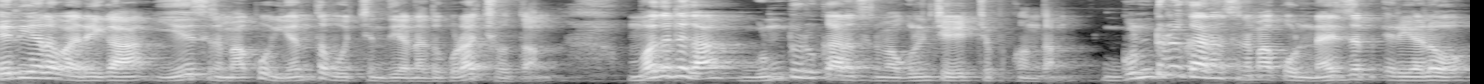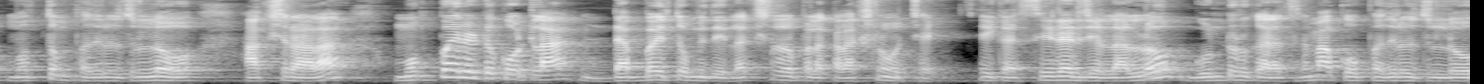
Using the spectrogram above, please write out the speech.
ఏరియాల వారీగా ఏ సినిమాకు ఎంత వచ్చింది అన్నది కూడా చూద్దాం. మొదటగా గుంటూరు కార సినిమా గురించి చెప్పుకుందాం. గుంటూరు కార సినిమాకు నైజం ఏరియాలో మొత్తం పది రోజుల్లో అక్షరాల ముప్పై రెండు కోట్ల డెబ్బై తొమ్మిది లక్షల రూపాయల కలెక్షన్లు వచ్చాయి. ఇక సీడర్ జిల్లాలో గుంటూరు కాల సినిమాకు పది రోజుల్లో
